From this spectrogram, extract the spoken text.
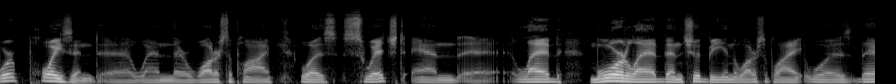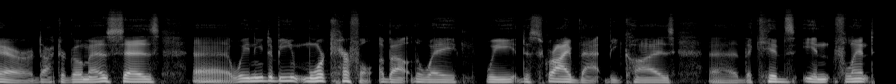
were poisoned uh, when their water supply was switched and uh, lead, more lead than should be in the water supply, was there. Dr. Gomez says uh, we need to be more careful about the way we describe that because uh, the kids in Flint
